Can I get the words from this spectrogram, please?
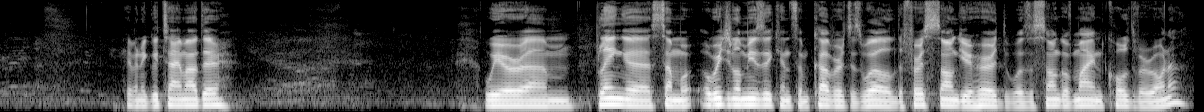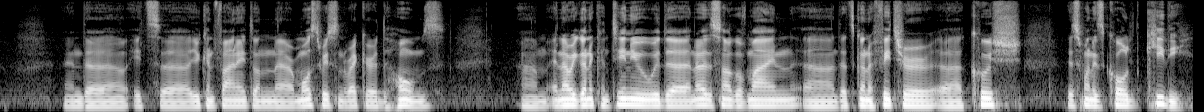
Having a good time out there? We're um, playing uh, some original music and some covers as well. The first song you heard was a song of mine called Verona, and uh, it's uh, you can find it on our most recent record, Homes. Um, and now we're going to continue with uh, another song of mine uh, that's going to feature uh, Kush. This one is called Keedee.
